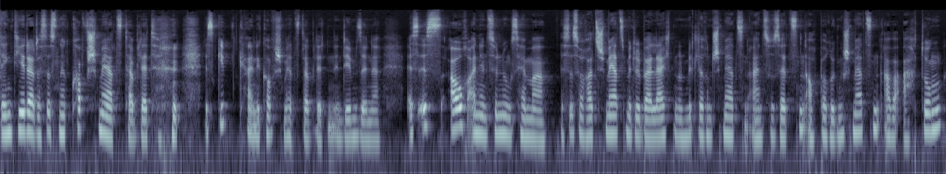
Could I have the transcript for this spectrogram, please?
Denkt jeder, das ist eine Kopfschmerztablette. Es gibt keine Kopfschmerztabletten in dem Sinne. Es ist auch ein Entzündungshemmer. Es ist auch als Schmerzmittel bei leichten und mittleren Schmerzen einzusetzen, auch bei Rückenschmerzen. Aber Achtung,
